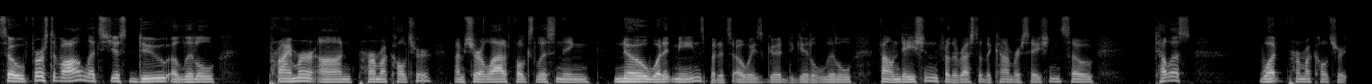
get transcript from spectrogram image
So, first of all, let's just do a little primer on permaculture. I'm sure a lot of folks listening know what it means, but it's always good to get a little foundation for the rest of the conversation. So, tell us what permaculture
